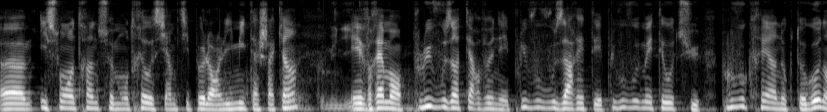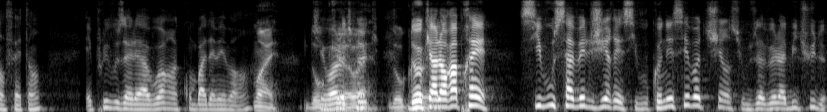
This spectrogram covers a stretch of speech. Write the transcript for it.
euh, ils sont en train de se montrer aussi un petit peu leurs limites à chacun. Et vraiment, plus vous intervenez, plus vous vous arrêtez, plus vous vous mettez au-dessus, plus vous créez un octogone en fait, hein, et plus vous allez avoir un combat d'MMA. hein. Ouais. Donc, vois le truc Donc, Donc alors après, si vous savez le gérer, si vous connaissez votre chien, si vous avez l'habitude,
